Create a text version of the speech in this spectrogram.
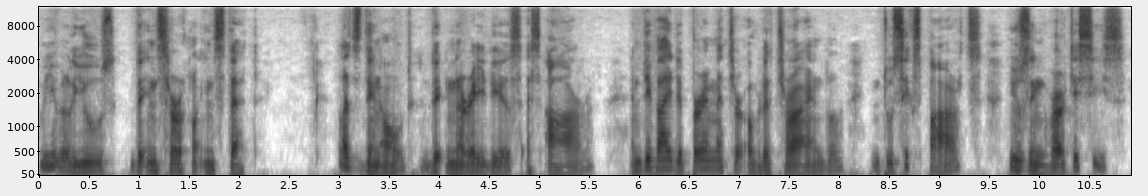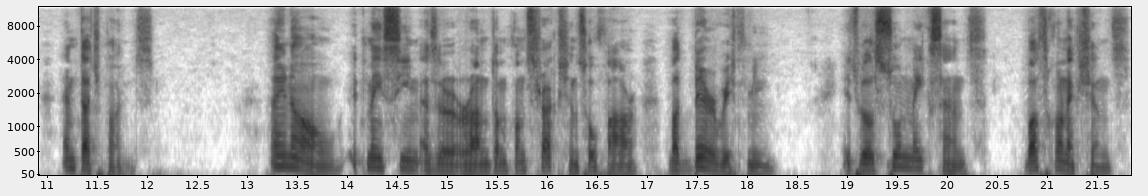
we will use the incircle instead. Let's denote the inner radius as r and divide the perimeter of the triangle into six parts using vertices and touch points. I know, it may seem as a random construction so far, but bear with me. It will soon make sense, both connections,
